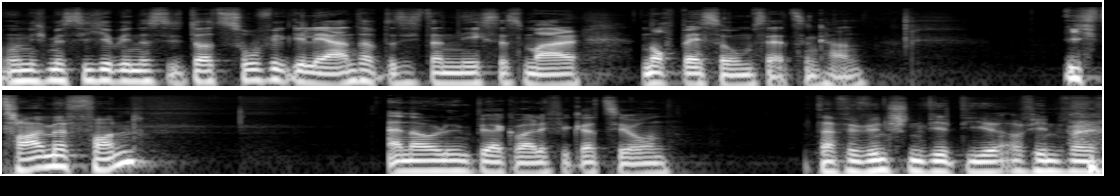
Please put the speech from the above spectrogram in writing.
und ich mir sicher bin, dass ich dort so viel gelernt habe, dass ich dann nächstes Mal noch besser umsetzen kann. Ich träume von einer Olympia-Qualifikation. Dafür wünschen wir dir auf jeden Fall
